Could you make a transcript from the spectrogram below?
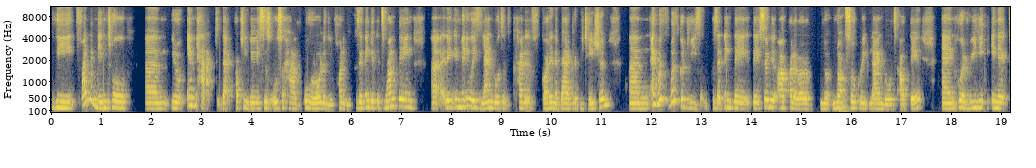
the fundamental um, you know, impact that property investors also have overall on the economy. Because I think it's one thing, uh, I think in many ways, landlords have kind of gotten a bad reputation um, and with, with good reason, because I think they, they certainly are quite a lot of you know, not so great landlords out there and who are really in it,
